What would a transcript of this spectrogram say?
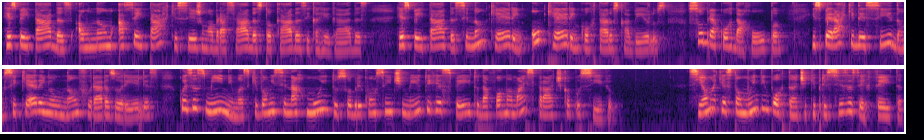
respeitadas ao não aceitar que sejam abraçadas, tocadas e carregadas, respeitadas se não querem ou querem cortar os cabelos, sobre a cor da roupa, esperar que decidam se querem ou não furar as orelhas, coisas mínimas que vão ensinar muito sobre consentimento e respeito da forma mais prática possível. Se é uma questão muito importante que precisa ser feita,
